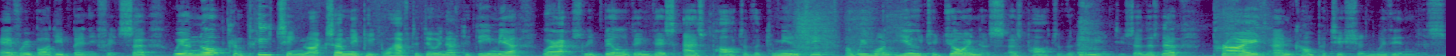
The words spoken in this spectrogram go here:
everybody benefits. So we are not competing like so many people have to do in academia. We're actually building this as part of the community, and we want you to join us as part of the community. So there's no pride and competition within this.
